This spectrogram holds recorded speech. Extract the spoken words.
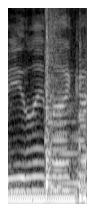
feeling like I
